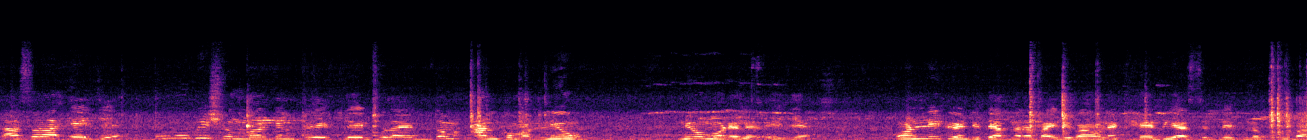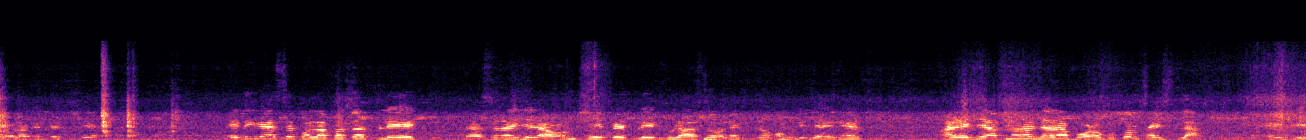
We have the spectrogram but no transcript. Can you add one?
তাছাড়া এই যে খুবই সুন্দর কিন্তু এই প্লেটগুলো একদম আনকমন নিউ নিউ মডেলের এই যে অনলি টোয়েন্টিতে আপনারা পাই দিবা। অনেক হেভি আছে প্লেটগুলো খুব ভালো লাগে দেখতে। এদিকে আছে কলাপাতার প্লেট, তাছাড়া এই যে রাউন্ড শেপের প্লেটগুলো আছে অনেক রকম ডিজাইনের। আর এই যে আপনারা যারা বড় বোতল চাইছিলা, এই যে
